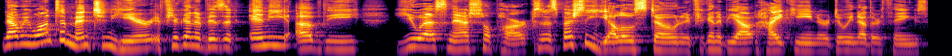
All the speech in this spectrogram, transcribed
Now, we want to mention here if you're going to visit any of the U.S. national parks, and especially Yellowstone, if you're going to be out hiking or doing other things,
